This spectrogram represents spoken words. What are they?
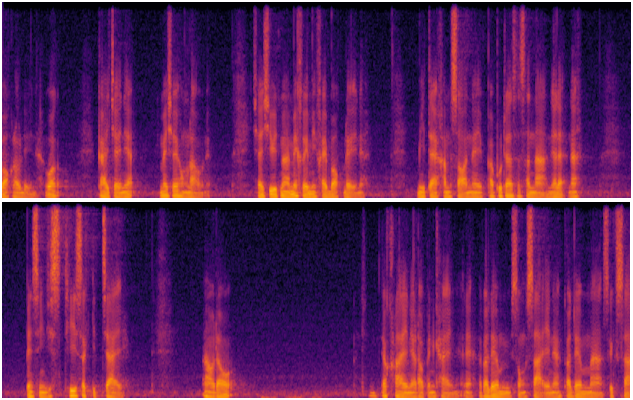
บอกเราเลยนะว่ากายใจเนี่ยไม่ใช่ของเราเนี่ยใช้ชีวิตมาไม่เคยมีใครบอกเลยนะมีแต่คำสอนในพระพุทธศาสนาเนี่ยแหละนะเป็นสิ่งที่สะกิดใจเอาแล้ว แล้วใครเนี่ยเราเป็นใครเนี่ยแล้วก็เริ่มสงสัยนะก็เริ่มมาศึกษา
